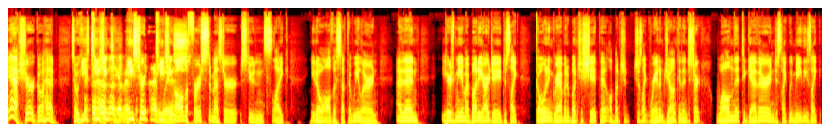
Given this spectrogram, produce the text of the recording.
Yeah, sure. Go ahead. So he's teaching. He's teaching all the first semester students, like you know, all the stuff that we learn, and then here's me and my buddy RJ just like going and grabbing a bunch of shit that a bunch of just like random junk, and then just start welding it together, and just like we made these like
